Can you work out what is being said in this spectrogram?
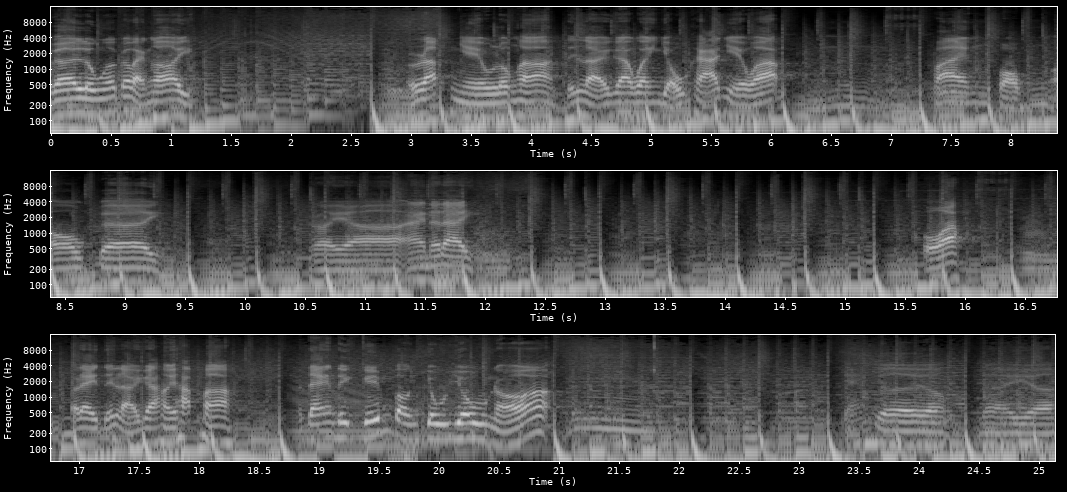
ghê luôn á các bạn ơi. Rất nhiều luôn ha tỷ lệ ra quen vũ khá nhiều á. Phan phụng ok. Rồi à, ai nữa đây? Ủa? Ở đây tỷ lệ ra hơi thấp ha. Đang đi kiếm con chu du nữa. Chán ghê không? Đây ờ,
